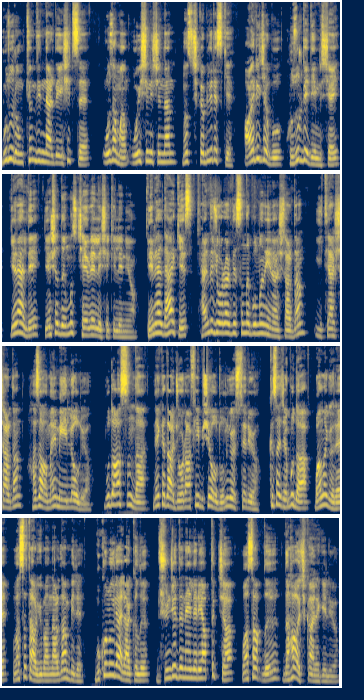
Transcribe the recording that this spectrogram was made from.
Bu durum tüm dinlerde eşitse o zaman o işin içinden nasıl çıkabiliriz ki? Ayrıca bu huzur dediğimiz şey genelde yaşadığımız çevreyle şekilleniyor. Genelde herkes kendi coğrafyasında bulunan inançlardan, ihtiyaçlardan haz almaya meyilli oluyor. Bu da aslında ne kadar coğrafi bir şey olduğunu gösteriyor. Kısaca bu da bana göre vasat argümanlardan biri. Bu konuyla alakalı düşünce deneyleri yaptıkça vasatlığı daha açık hale geliyor.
